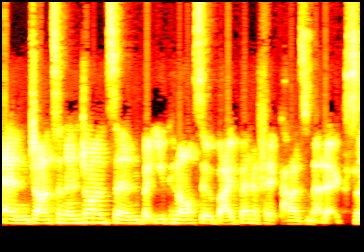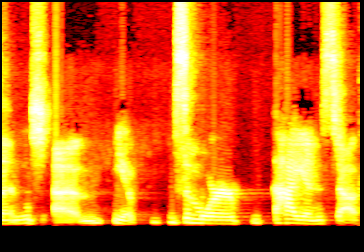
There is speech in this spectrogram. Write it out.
and Johnson and Johnson, but you can also buy Benefit Cosmetics and um, you know some more high end stuff.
